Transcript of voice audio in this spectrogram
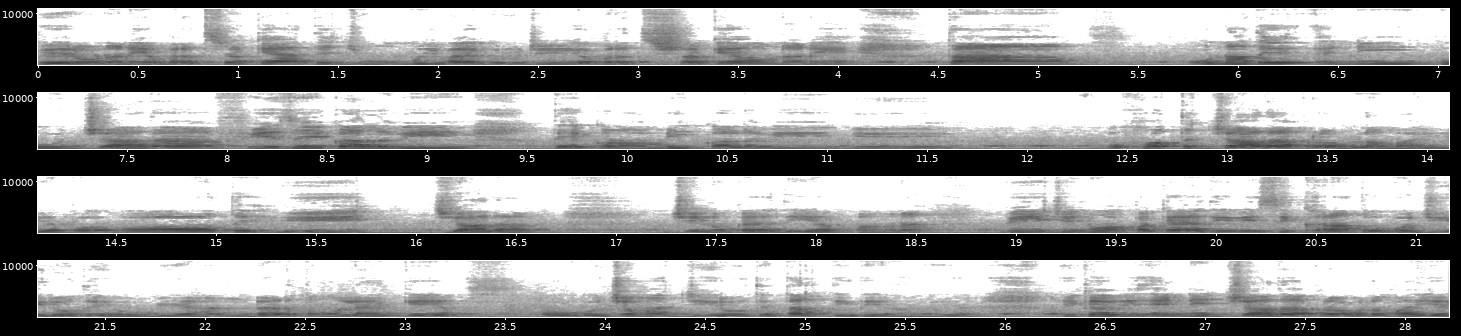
ਫਿਰ ਉਹਨਾਂ ਨੇ ਅੰਮ੍ਰਿਤ ਛਕਿਆ ਤੇ ਜਿਉਂ ਹੀ ਵਾਹਿਗੁਰੂ ਜੀ ਅੰਮ੍ਰਿਤ ਛਕਿਆ ਉਹਨਾਂ ਨੇ। ਤਾਂ ਉਹਨਾਂ ਦੇ ਇੰਨੀ ਕੁ ਜ਼ਿਆਦਾ ਫਿਜ਼ੀਕਲ ਵੀ ਤੇ ਇਕਨੋਮਿਕਲ ਵੀ ਵੀ ਬਹੁਤ ਜ਼ਿਆਦਾ ਪ੍ਰੋਬਲਮ ਆਈ ਹੈ ਬਹੁਤ ਹੀ ਜ਼ਿਆਦਾ ਜਿਹਨੂੰ ਕਹਿ ਦਈਏ ਆਪਾਂ, ਹਨਾ। ਵੀ ਜਿਹਨੂੰ ਆਪਾਂ ਕਹਿ ਦਈਏ ਵੀ ਸਿਖਰਾਂ ਤੋਂ ਉਹ ਜ਼ੀਰੋ ਤੇ ਹੋ ਗਏ ਆ 100 ਤੋਂ ਲੈ ਕੇ ਉਹ ਜਮਾ ਜ਼ੀਰੋ ਤੇ ਧਰਤੀ ਤੇ ਆ ਗਏ ਆ। ਠੀਕ ਹੈ ਵੀ ਇੰਨੀ ਜ਼ਿਆਦਾ ਪ੍ਰੋਬਲਮ ਆਈ ਹੈ।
